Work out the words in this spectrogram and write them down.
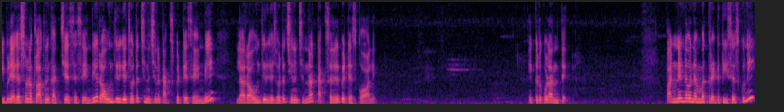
ఇప్పుడు ఎగస్ట్రా ఉన్న క్లాత్ని కట్ చేసేసేయండి. రౌండ్ తిరిగే చోట చిన్న చిన్న టక్స్ పెట్టేసేయండి. ఇలా రౌండ్ తిరిగే చోట చిన్న చిన్న టక్స్ అనేది పెట్టేసుకోవాలి. ఇక్కడ కూడా అంతే. పన్నెండవ నెంబర్ థ్రెడ్ తీసేసుకుని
